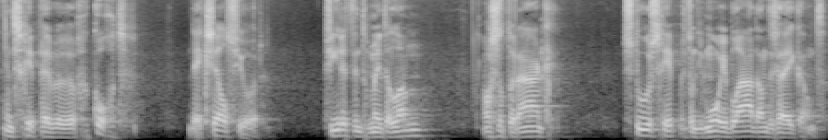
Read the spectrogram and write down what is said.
En het schip hebben we gekocht. De Excelsior. 24 meter lang, het raak, stoer schip met van die mooie bladen aan de zijkant.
